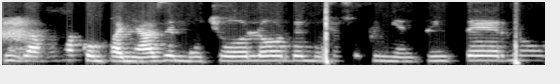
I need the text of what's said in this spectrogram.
digamos, acompañadas de mucho dolor, de mucho sufrimiento interno.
